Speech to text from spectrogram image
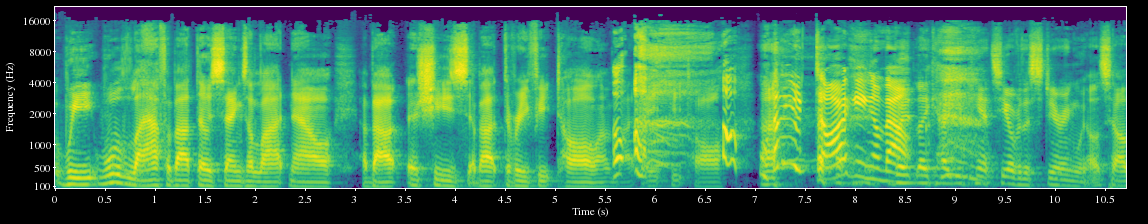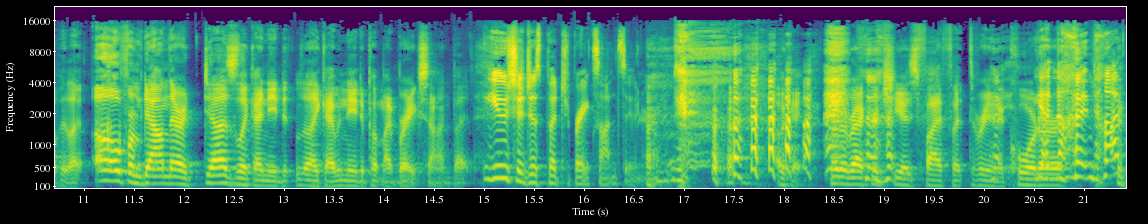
we we'll laugh about those things a lot now. About uh, she's about three feet tall. I'm about eight feet tall. what are you talking about? But like how you can't see over the steering wheel, so I'll be like, "Oh, from down there, it does look I need like I would need to put my brakes on." But you should just put your brakes on sooner. okay, for the record, she is five foot three and a quarter, yeah, not, not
